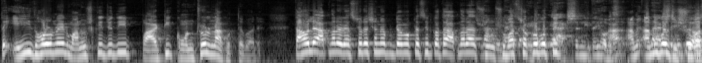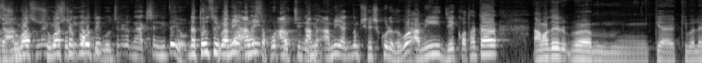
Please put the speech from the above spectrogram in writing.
তো এই ধরনের মানুষকে যদি পার্টি কন্ট্রোল না করতে পারে তাহলে আপনারা রেস্টোরেশন অফ ডেমোক্রেসির কথা আপনারা সুভাষ চক্রবর্তী আমি আমি বলছি সুভাষ সুভাষ সুভাষ চক্রবর্তী বলছেন এটা অ্যাকশন নিতেই হবে। না তো আমি আমি আমি হ্যাঁ। আমি একদম শেষ করে দেবো। আমি যে কথাটা আমাদের কি বলে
